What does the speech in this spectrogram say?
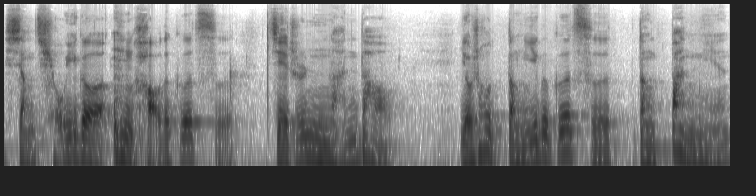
想求一个 好的歌词，简直难到，有时候等一个歌词等半年。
